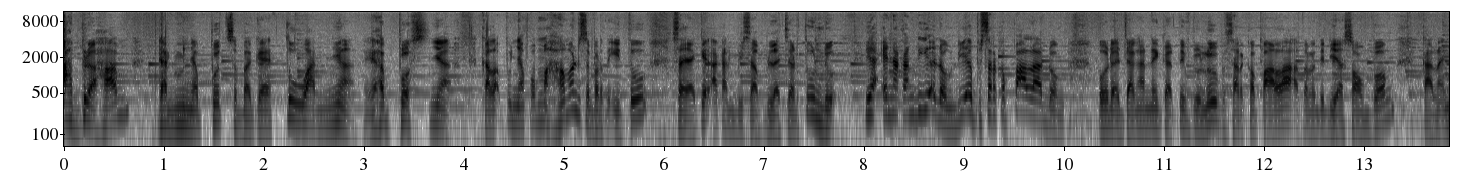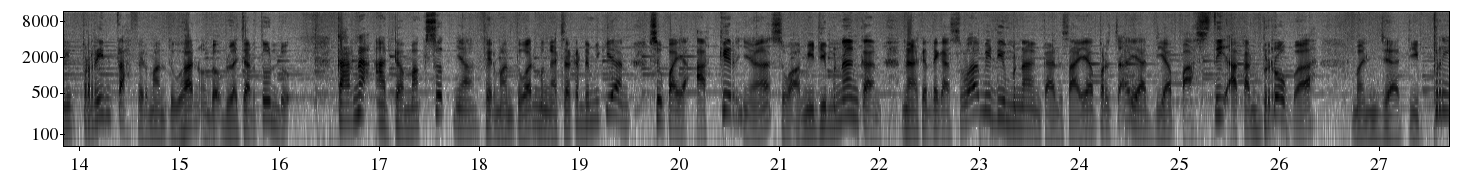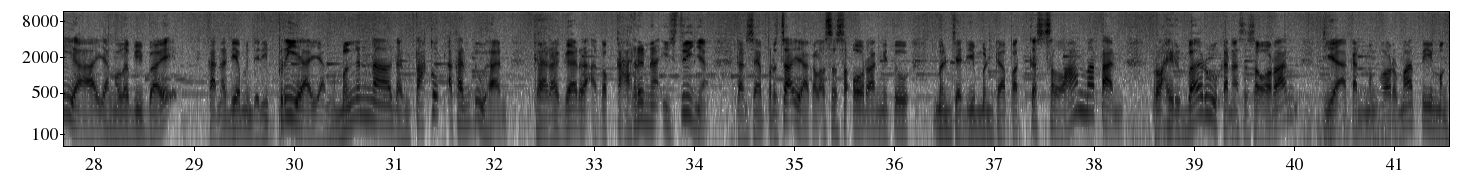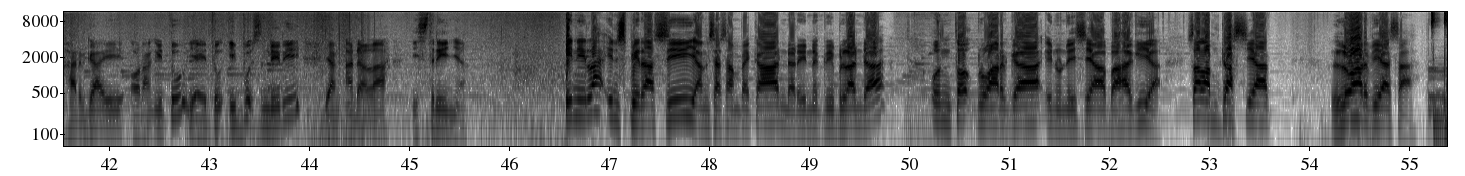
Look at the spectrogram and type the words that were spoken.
Abraham dan menyebut sebagai tuannya, ya bosnya. Kalau punya pemahaman seperti itu, saya yakin akan bisa belajar tunduk. Ya enakan dia dong, dia besar kepala dong. Udah jangan negatif dulu besar kepala atau nanti dia sombong, karena ini perintah firman Tuhan untuk belajar tunduk. Karena ada maksudnya firman Tuhan mengajarkan demikian, supaya akhirnya suami dimenangkan. Nah ketika suami dimenangkan, saya percaya dia pasti akan berubah menjadi pria yang lebih baik karena dia menjadi pria yang mengenal dan takut akan Tuhan gara-gara atau karena istrinya. Dan saya percaya kalau seseorang itu menjadi mendapat keselamatan lahir baru karena seseorang, dia akan menghormati, menghargai orang itu, yaitu ibu sendiri yang adalah istrinya. Inilah inspirasi yang saya sampaikan dari negeri Belanda untuk keluarga Indonesia bahagia. Salam dahsyat luar biasa.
